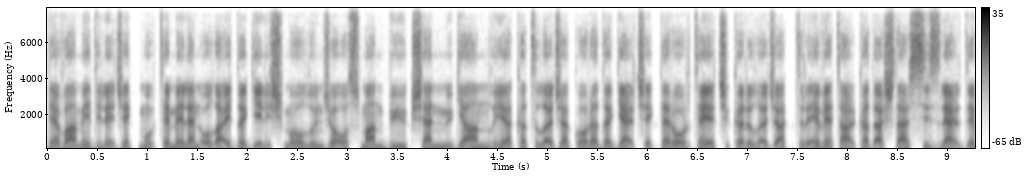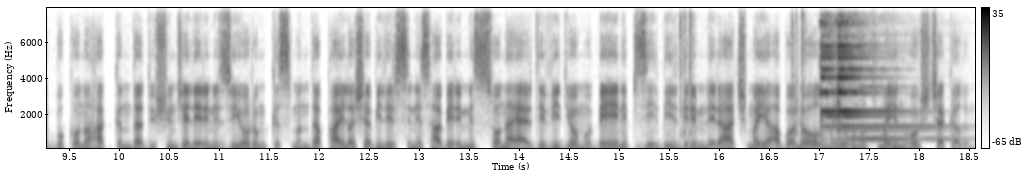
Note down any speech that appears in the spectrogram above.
devam edilecek muhtemelen olayda gelişme olunca Osman Büyükşen Müge Anlı'ya katılacak orada gerçekler ortaya çıkarılacaktır. Evet arkadaşlar sizler de bu konu hakkında düşüncelerinizi yorum kısmında paylaşabilirsiniz. Haberimiz sona erdi. Videomu beğenip zil bildirimleri açmayı abone olmayı unutmayın. Hoşçakalın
